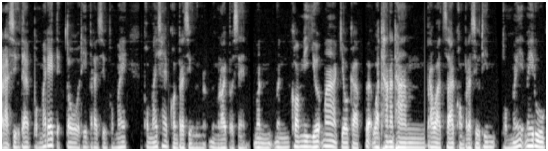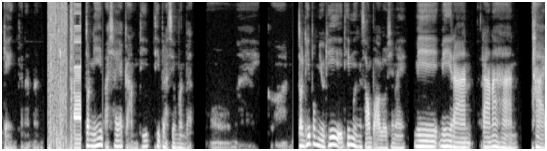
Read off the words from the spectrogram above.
บราซิล แต่ผมไม่ได้เติบโตที่บราซิลผมไม่ผมไม่ใช่คนบราซิลหนึ่งหนึ่งร้อยเปอร์เซ็นต์มันมันก็มีเยอะมากเกี่ยวกับวัฒนธรรมประวัติศาสตร์ของบราซิลที่ผมไม่ไม่รู้เก่งขนาดนั้น ตอนนี้อาชญากรรมที่ที่บราซิลมันแบบโอ้ my god ตอนที่ผมอยู่ที่ที่เมืองซาเปาโลใช่ไหมมีมีร้านร้านอาหารไทย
